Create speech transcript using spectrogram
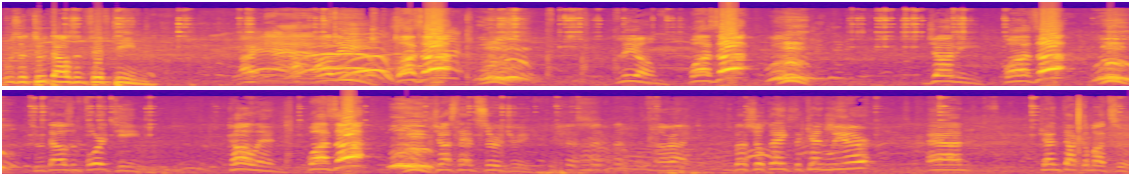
Who's a 2015? I- Ali, what's up? Woo! Liam, what's up? Woo! Johnny, what's up? Woo! 2014. Colin, what's up? Woo! Just had surgery. All right. Special thanks to Ken Lear and Ken Takamatsu.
